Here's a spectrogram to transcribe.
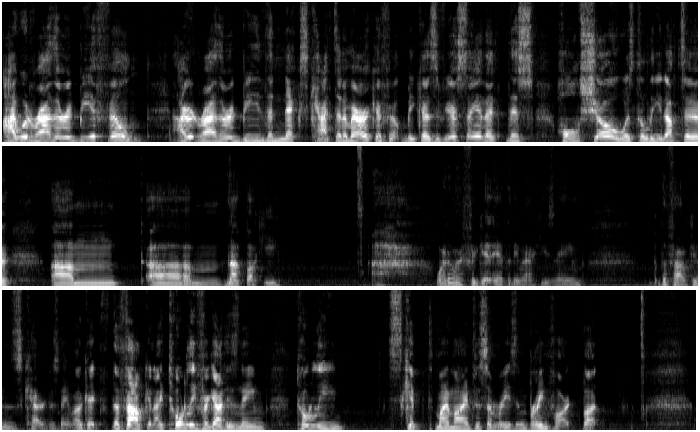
I would rather it be a film. I would rather it be the next Captain America film because if you're saying that this whole show was to lead up to, um, um, not Bucky. Why do I forget Anthony Mackie's name? The Falcon's character's name. Okay, the Falcon. I totally forgot his name. Totally skipped my mind for some reason. Brain fart. But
